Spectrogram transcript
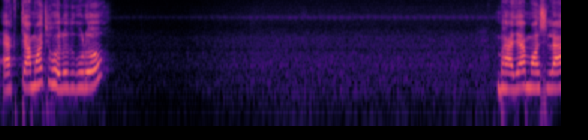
এক চামচ হলুদ গুঁড়ো, ভাজা মশলা,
